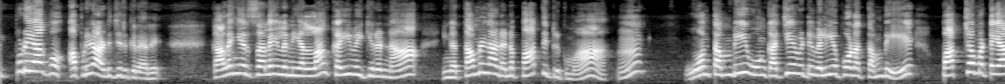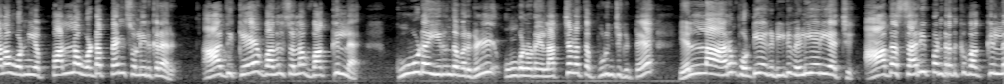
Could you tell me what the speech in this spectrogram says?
இப்படியாக்கும் அப்படின்னு அடிச்சிருக்கிறாரு. கலைஞர் சிலையில் நீ எல்லாம் கை வைக்கிறன்னா இங்க தமிழ்நாடு என்ன பார்த்துட்டு இருக்குமா ம்? உன் தம்பி உன் கட்சியை விட்டு வெளியே போன தம்பி பச்சை மட்டையால உன்னைய பல்ல உடப்பேன்னு சொல்லியிருக்கிறாரு. அதுக்கே பதில் சொல்ல வக்கில்ல. கூட இருந்தவர்கள் உங்களுடைய லட்சணத்தை புரிஞ்சுக்கிட்டு எல்லாரும் பொட்டியை கட்டிக்கிட்டு வெளியேறியாச்சு. அதை சரி பண்றதுக்கு வக்கில்ல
